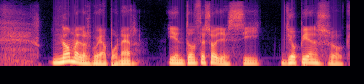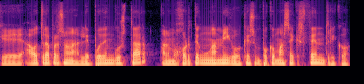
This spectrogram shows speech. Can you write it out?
no me los voy a poner. Y entonces, oye, si yo pienso que a otra persona le pueden gustar, a lo mejor tengo un amigo que es un poco más excéntrico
